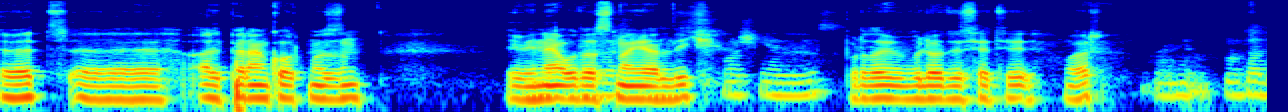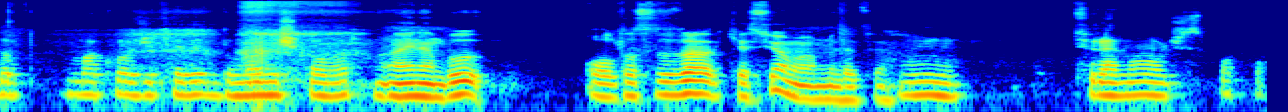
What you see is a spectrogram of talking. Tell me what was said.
Evet, e, Alperen Korkmaz'ın evine, odasına geldik. Hoş geldiniz. Burada bir Bloody seti var. Burada da makorcu kedi dumanişko var. Aynen bu oltasız da kesiyor mu milleti? Aynen. Türeme avcısı. Bak bak.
